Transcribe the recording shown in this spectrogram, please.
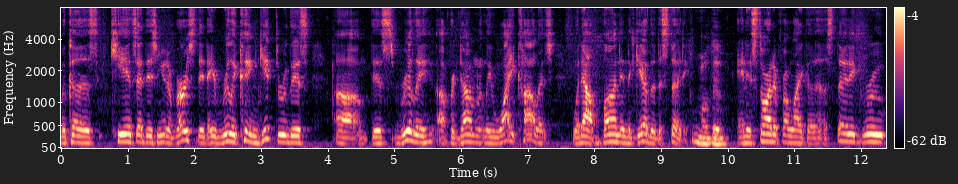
because kids at this university they really couldn't get through this um, this really uh, predominantly white college without bonding together to study Most of- and it started from like a, a study group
